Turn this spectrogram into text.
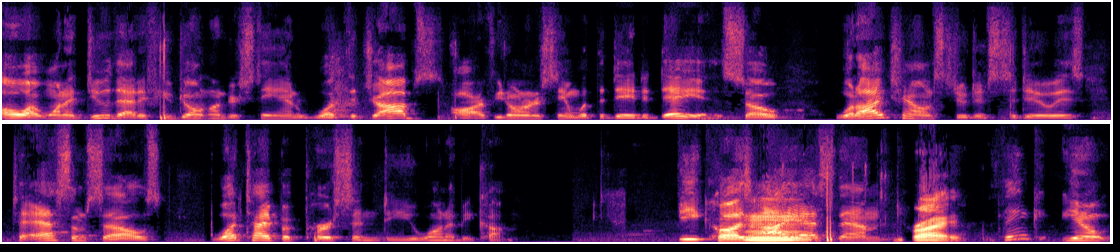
oh, I want to do that if you don't understand what the jobs are, if you don't understand what the day to day is. So, what I challenge students to do is to ask themselves, what type of person do you want to become? Because mm, I ask them, right? Think, you know,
